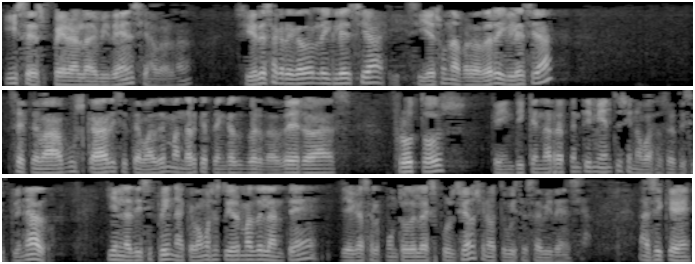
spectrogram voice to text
y se espera la evidencia, ¿verdad? Si eres agregado a la iglesia y si es una verdadera iglesia, se te va a buscar y se te va a demandar que tengas verdaderos frutos que indiquen arrepentimiento y si no vas a ser disciplinado. Y en la disciplina que vamos a estudiar más adelante, llegas al punto de la expulsión si no tuviste esa evidencia. Así que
